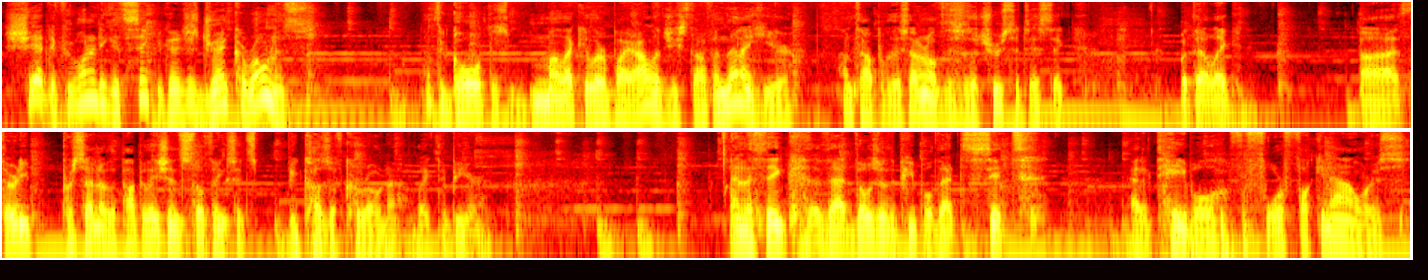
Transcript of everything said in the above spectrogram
Shit, if we wanted to get sick, we could have just drank coronas. Have to go with this molecular biology stuff, and then I hear on top of this, I don't know if this is a true statistic, but that like uh, 30% of the population still thinks it's because of Corona, like the beer. And I think that those are the people that sit at a table for four fucking hours,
